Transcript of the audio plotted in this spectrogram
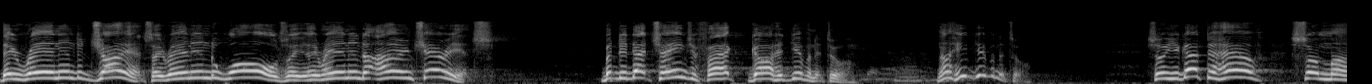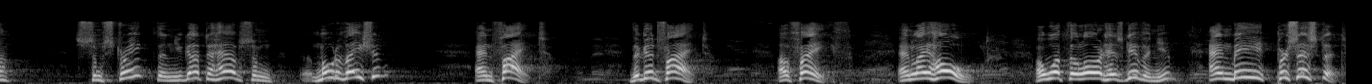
They ran into giants. They ran into walls. They, they ran into iron chariots. But did that change the fact God had given it to him? No, He'd given it to him. So you got to have some uh, some strength, and you got to have some motivation and fight the good fight of faith and lay hold of what the Lord has given you and be persistent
